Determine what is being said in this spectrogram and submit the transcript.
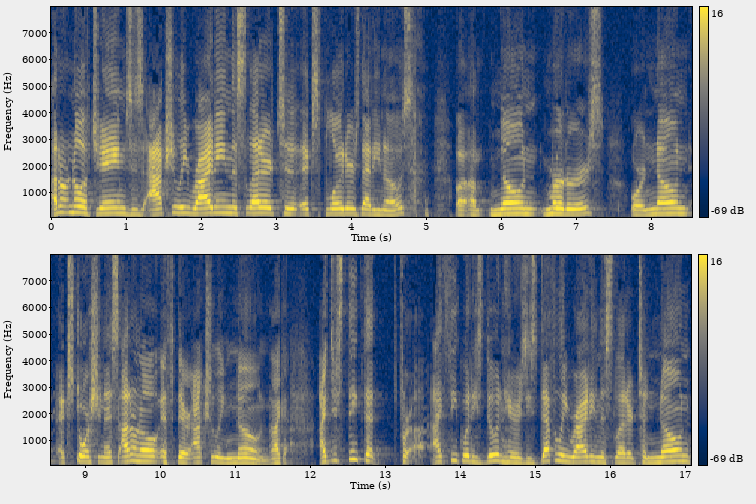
I don't know if James is actually writing this letter to exploiters that he knows, um, known murderers or known extortionists. I don't know if they're actually known. Like, I just think that for I think what he's doing here is he's definitely writing this letter to known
